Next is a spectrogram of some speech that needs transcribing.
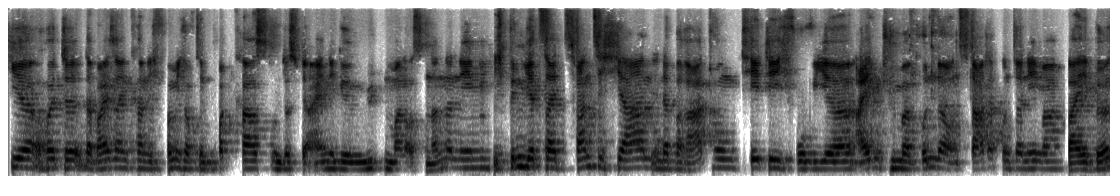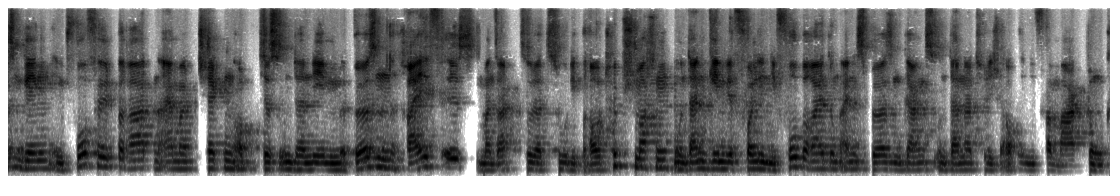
hier heute dabei sein kann. Ich freue mich auf den Podcast und dass wir einige Mythen mal auseinandernehmen. Ich bin jetzt seit 20 Jahren in der Beratung tätig, wo wir Eigentümer, Gründer und Startup-Unternehmer bei Börsengängen im Vorfeld beraten. Einmal checken, ob das Unternehmen Börsen reif ist. Man sagt so dazu, die Braut hübsch machen. Und dann gehen wir voll in die Vorbereitung eines Börsengangs und dann natürlich auch in die Vermarktung,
